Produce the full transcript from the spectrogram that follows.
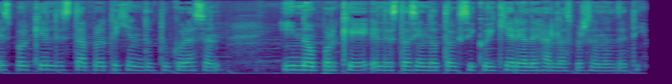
es porque Él está protegiendo tu corazón y no porque Él está siendo tóxico y quiere alejar las personas de ti.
